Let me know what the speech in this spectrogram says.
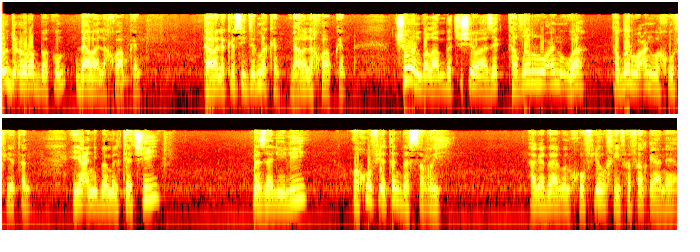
ادعوا ربكم داوا لخوا بكن داوا لكسي ترمكن داوا لخوا بكن شون بلا بتشي وازك تضرعا وتضرعا وخفية يعني بملكتي بزليلي وخفية بسري. أقدار من خفية وخيفة فرق يعني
